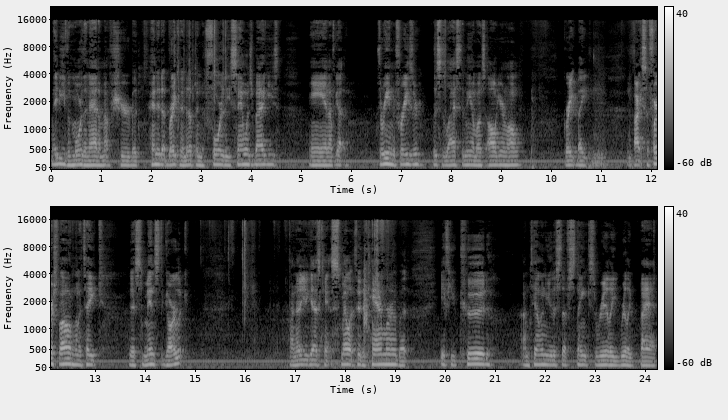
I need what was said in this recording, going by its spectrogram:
Maybe even more than that, I'm not sure, but ended up breaking it up into four of these sandwich baggies. And I've got three in the freezer. This has lasted me almost all year long. Great bait. All right, so first of all, I'm gonna take this minced garlic. I know you guys can't smell it through the camera, but if you could, I'm telling you, this stuff stinks really, really bad.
